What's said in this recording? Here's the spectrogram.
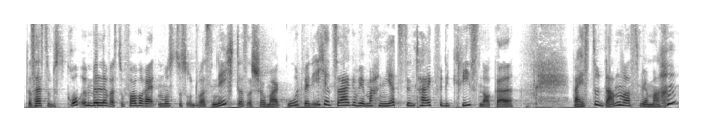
Das heißt, du bist grob im Bilde, was du vorbereiten musstest und was nicht. Das ist schon mal gut. Wenn ich jetzt sage, wir machen jetzt den Teig für die Kriesnockerl, weißt du dann, was wir machen?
